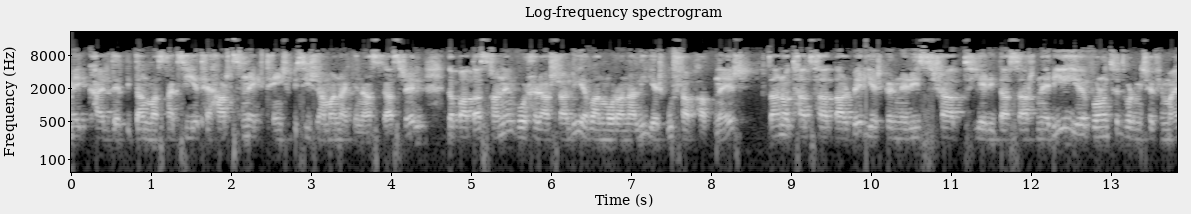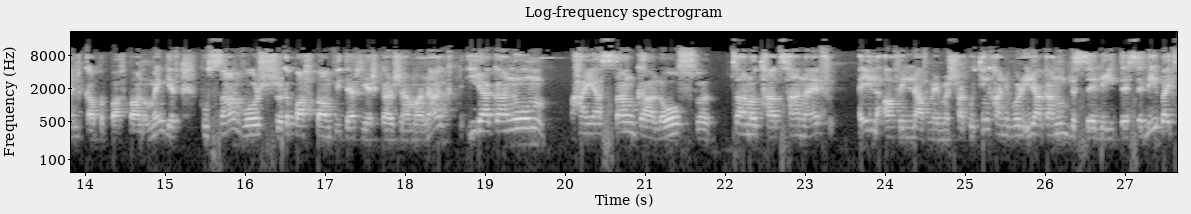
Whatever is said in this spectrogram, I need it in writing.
մեկ «Քայլ դեպի տան» մասնակցի եթե հարցնեք, թե ինչպիսի ժամանակ են անցկացրել, կպատասխանեն, որ հրաշալի եւ անմոռանալի երկու շաբաթներ ծանոթացա տարբեր երկրներից շատ երիտասարդների եւ որոնց հետ որ մինչեւ հիմա էլ կապը պահպանում ենք եւ հուսամ որ կպահպանվի դեռ երկար ժամանակ իրականում Հայաստան գալով ծանոթացա նաեւ էլ ավելի լավ մեր մշակույթին, քանի որ իրականում լսել էի, տեսել էի, բայց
